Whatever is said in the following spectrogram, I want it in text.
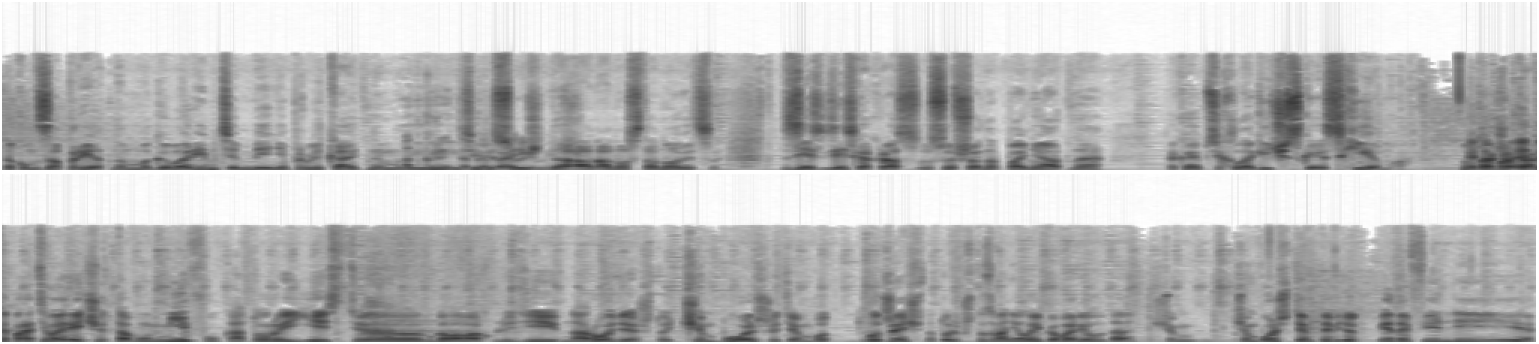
таком запретном мы говорим, тем менее привлекательным Открыто и интересующим да, оно становится. Здесь, здесь как раз совершенно понятная такая психологическая схема. Ну, это, про, как... это противоречит тому мифу, который есть э, в головах у людей в народе, что чем больше, тем вот вот женщина только что звонила и говорила, да, чем чем больше, тем это ведет к педофилии,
